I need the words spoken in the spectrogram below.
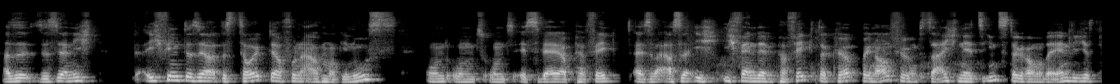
Also das ist ja nicht, ich finde das ja, das zeugt ja von auch mal Genuss und, und, und es wäre ja perfekt, also, also ich, ich fände ein perfekter Körper, in Anführungszeichen, jetzt Instagram oder ähnliches,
